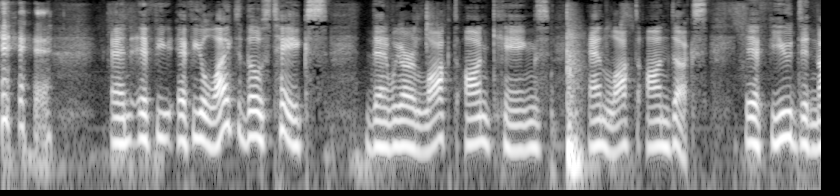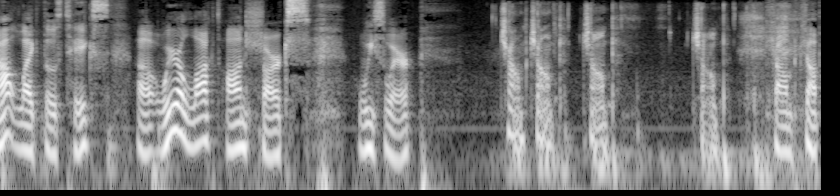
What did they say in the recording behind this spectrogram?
and if you if you liked those takes, then we are locked on Kings and locked on Ducks. If you did not like those takes, uh, we are locked on Sharks. We swear. chomp, chomp, chomp, chomp. Chomp chomp.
